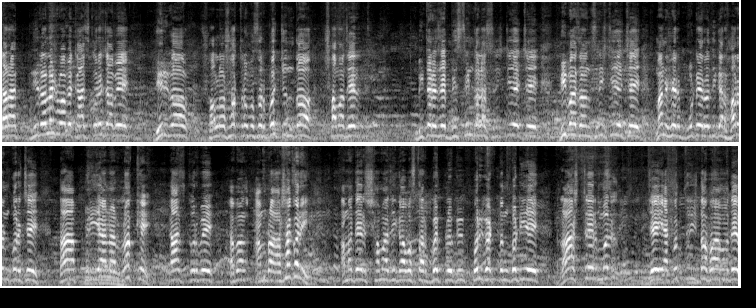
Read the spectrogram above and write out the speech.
তারা নিরলসভাবে কাজ করে যাবে। দীর্ঘ ষোলো, সতেরো বছর পর্যন্ত সমাজের ভিতরে যে বিশৃঙ্খলা সৃষ্টি হয়েছে, বিভাজন সৃষ্টি হয়েছে, মানুষের ভোটের অধিকার হরণ করেছে, তা ফিরিয়ে আনার লক্ষ্যে কাজ করবে এবং আমরা আশা করি আমাদের সামাজিক অবস্থার বৈপ্লবিক পরিবর্তন ঘটিয়ে রাষ্ট্রের যে একত্রিশ দফা আমাদের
